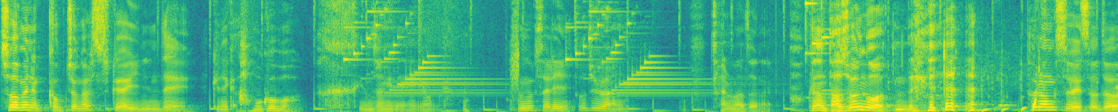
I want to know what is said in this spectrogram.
처음에는 걱정할 수가 있는데 그러니까 아 먹어봐 크, 인정이네 형 삼겹살이 소주랑 잘 맞잖아요. 그냥 다 좋아하는 것 같은데. 프랑스에서도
